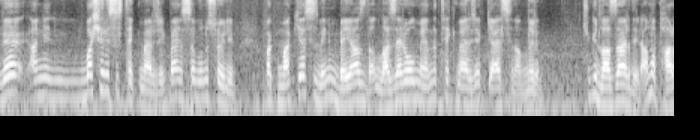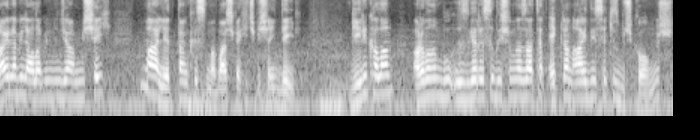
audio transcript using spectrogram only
Ve hani başarısız tek mercek. Ben size bunu söyleyeyim. Bak makyajsız benim beyaz da lazer olmayan da tek mercek gelsin anlarım. Çünkü lazer değil ama parayla bile alabileceğim bir şey maliyetten kısma başka hiçbir şey değil. Geri kalan arabanın bu ızgarası dışında zaten ekran ID 8.5 olmuş.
